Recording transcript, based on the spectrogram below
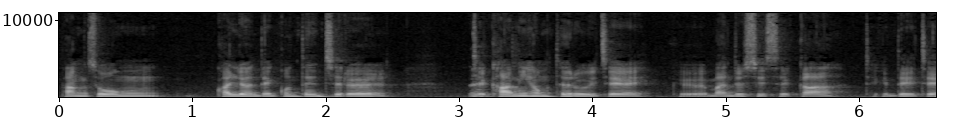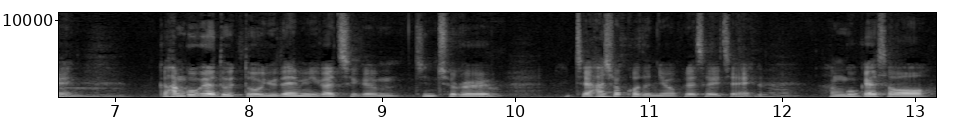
방송 관련된 콘텐츠를 이제 네. 강의 형태로 이제 그 만들 수 있을까. 근데 이제 음. 그 한국에도 또 유대미가 지금 진출을 음. 이제 하셨거든요. 그래서 이제 네. 한국에서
